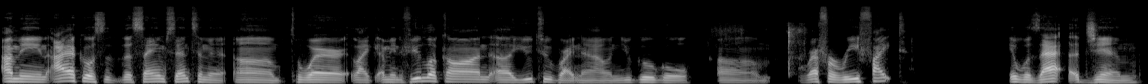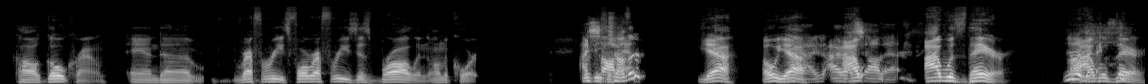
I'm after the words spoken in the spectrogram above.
I mean i echo the same sentiment um to where like i mean if you look on uh youtube right now and you google um referee fight it was at a gym called gold crown and uh referees four referees just brawling on the court. I With saw each that. other? Yeah. Oh yeah, I, I, I I- saw that. i was there. I was there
